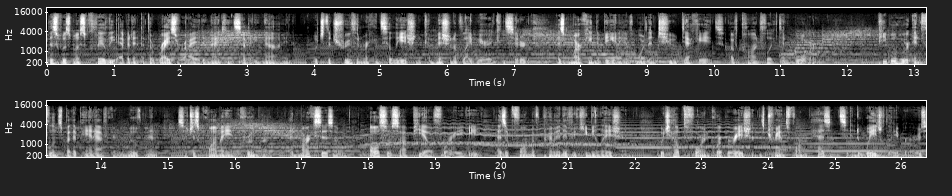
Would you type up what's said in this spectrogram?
This was most clearly evident at the Rice Riot in 1979, which the Truth and Reconciliation Commission of Liberia considered as marking the beginning of more than two decades of conflict and war. People who were influenced by the Pan African movement, such as Kwame Nkrumah, and Marxism, also saw PL 480 as a form of primitive accumulation which helped foreign corporations transform peasants into wage laborers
